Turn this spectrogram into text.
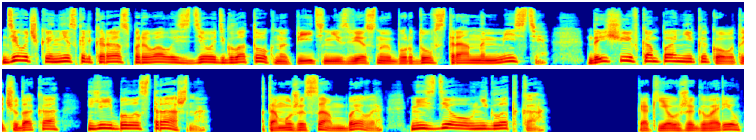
Девочка несколько раз порывалась сделать глоток, но пить неизвестную бурду в странном месте, да еще и в компании какого-то чудака, ей было страшно. К тому же сам Беве не сделал ни глотка. Как я уже говорил,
